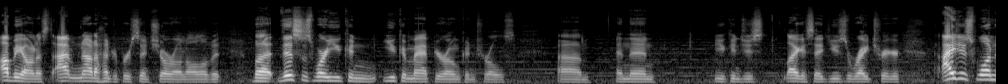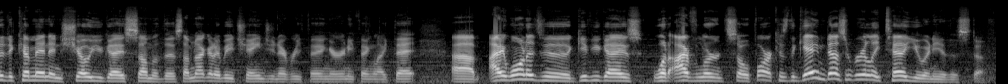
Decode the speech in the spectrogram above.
I'll be honest. I'm not 100% sure on all of it. But this is where you can you can map your own controls. Um, and then you can just, like I said, use the right trigger. I just wanted to come in and show you guys some of this. I'm not going to be changing everything or anything like that. Uh, I wanted to give you guys what I've learned so far because the game doesn't really tell you any of this stuff.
